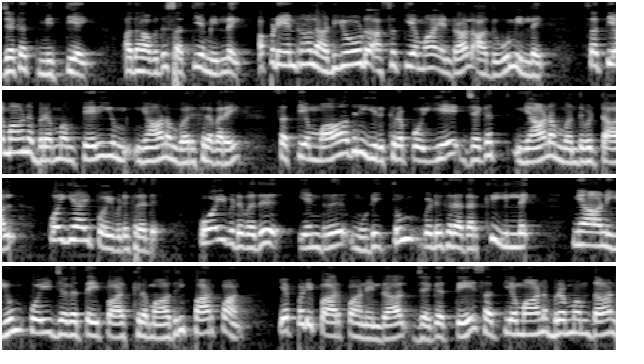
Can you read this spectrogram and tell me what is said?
ஜெகத் மித்தியை. அதாவது சத்தியம் இல்லை. அப்படியென்றால் அடியோடு அசத்தியமா என்றால் அதுவும் இல்லை. சத்தியமான பிரம்மம் தெரியும் ஞானம் வருகிற வரை சத்தியம் மாதிரி இருக்கிற பொய்யே ஜெகத் ஞானம் வந்துவிட்டால் பொய்யாய் போய்விடுகிறது. போய்விடுவது என்று முடித்தும் விடுகிறதற்கு இல்லை. ஞானியும் பொய் ஜெகத்தை பார்க்கிற மாதிரி பார்ப்பான். எப்படி பார்ப்பான் என்றால் ஜெகத்தே சத்தியமான பிரம்மம்தான்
